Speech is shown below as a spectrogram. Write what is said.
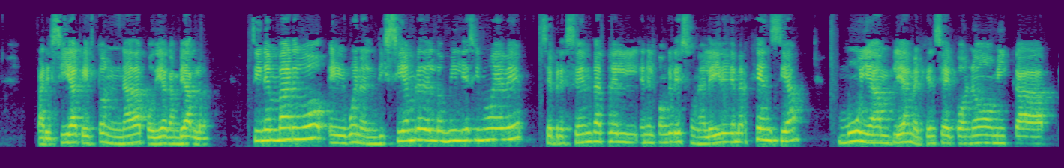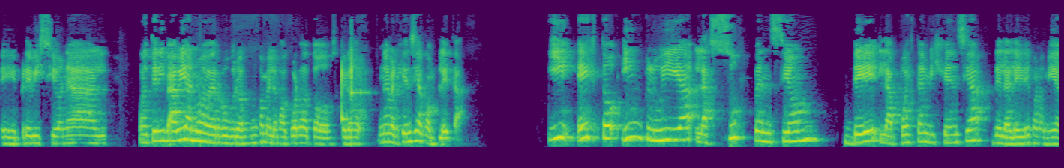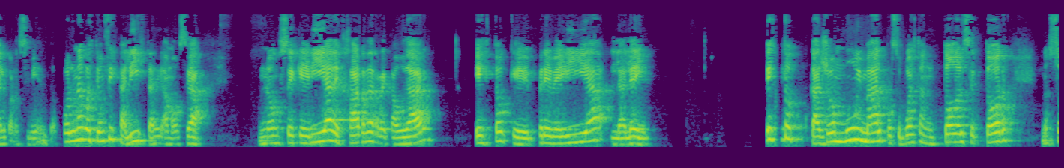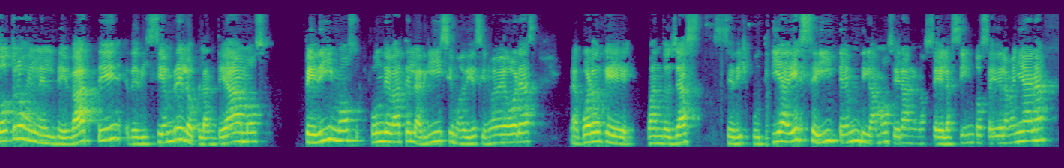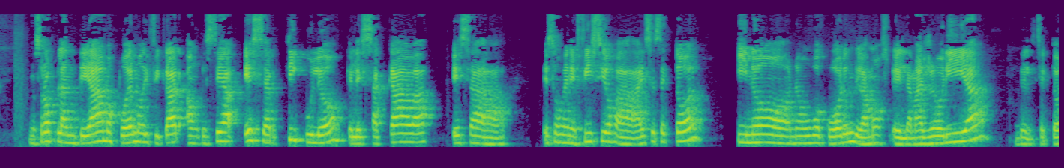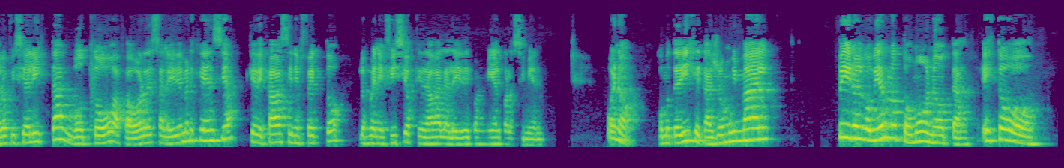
parecía que esto nada podía cambiarlo. Sin embargo, eh, bueno, en diciembre del 2019 se presenta en el, en el Congreso una ley de emergencia muy amplia, emergencia económica, eh, previsional, bueno, había nueve rubros, nunca me los acuerdo a todos, pero una emergencia completa. Y esto incluía la suspensión de la puesta en vigencia de la Ley de Economía del Conocimiento, por una cuestión fiscalista, digamos, o sea, no se quería dejar de recaudar esto que preveía la ley. Esto cayó muy mal, por supuesto, en todo el sector. Nosotros en el debate de diciembre lo planteamos, pedimos, fue un debate larguísimo de 19 horas. Me acuerdo que cuando ya se discutía ese ítem, digamos, eran, no sé, las 5 o 6 de la mañana, nosotros planteamos poder modificar, aunque sea ese artículo que le sacaba esos beneficios a, ese sector, y no, no hubo quórum, digamos, eh, la mayoría del sector oficialista votó a favor de esa ley de emergencia que dejaba sin efecto los beneficios que daba la ley de economía del conocimiento. Bueno, como te dije, cayó muy mal, pero el gobierno tomó nota. Esto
